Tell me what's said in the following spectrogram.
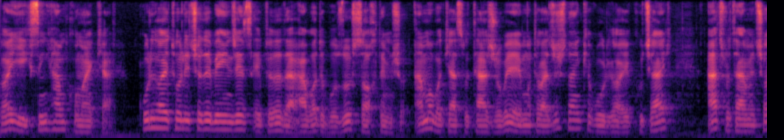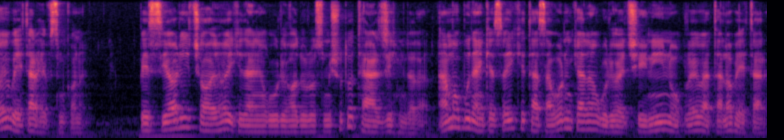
های یکسینگ هم کمک کرد. های تولید شده به این جنس ابتدا در ابعاد بزرگ ساخته می‌شد اما با کسب تجربه متوجه شدند که های کوچک عطر و طعم چای رو بهتر حفظ می‌کنه. بسیاری چایهایی که در این قوری ها درست می‌شد و ترجیح می‌دادند اما بودن کسایی که تصور می‌کردن قوری های چینی نقره و طلا بهتره.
